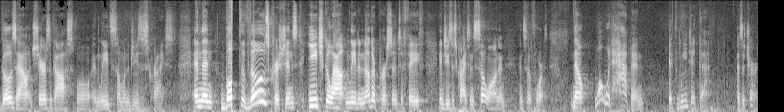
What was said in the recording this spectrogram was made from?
goes out and shares the gospel and leads someone to Jesus Christ. And then both of those Christians each go out and lead another person to faith in Jesus Christ, and so on and, and so forth. Now, what would happen if we did that as a church?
